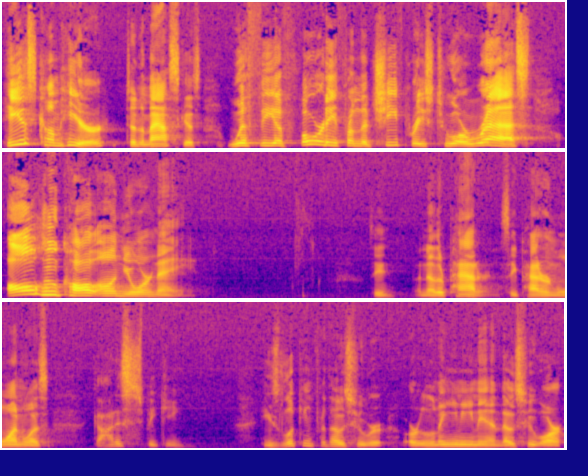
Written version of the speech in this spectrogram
he has come here to Damascus with the authority from the chief priest to arrest all who call on your name. See, another pattern. See, pattern one was God is speaking. He's looking for those who are, are leaning in, those who are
